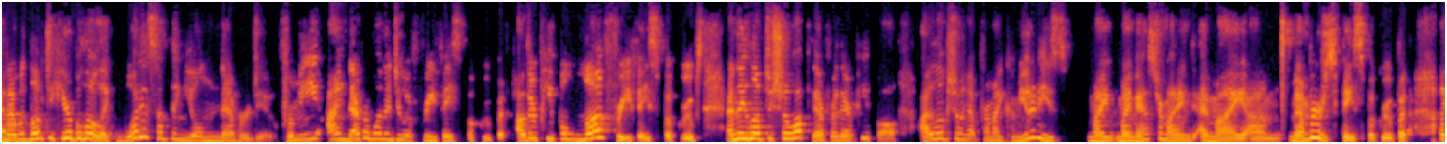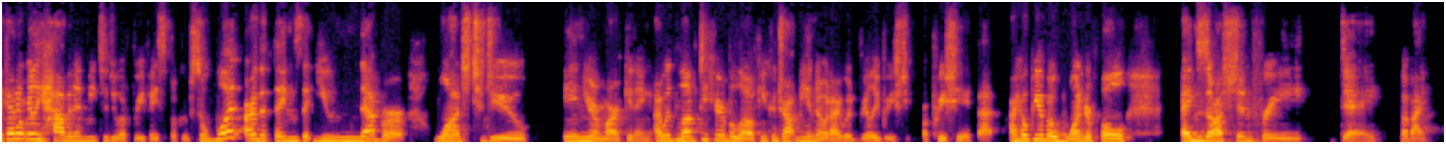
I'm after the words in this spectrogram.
And I would love to hear below, like, what is something you'll never do? For me, I never want to do a free Facebook group, but other people love free Facebook groups and they love to show up there for their people. I love showing up for my communities my my mastermind and my um, members facebook group but like i don't really have it in me to do a free facebook group. So what are the things that you never want to do in your marketing? I would love to hear below. If you could drop me a note i would really appreciate that. I hope you have a wonderful exhaustion free day. Bye bye.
